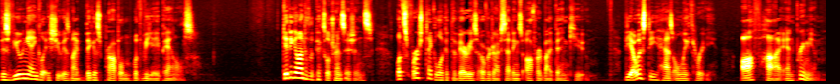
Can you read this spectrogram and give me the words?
this viewing angle issue is my biggest problem with VA panels. Getting on to the pixel transitions, let's first take a look at the various overdrive settings offered by BenQ. The OSD has only three, off, high, and premium.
